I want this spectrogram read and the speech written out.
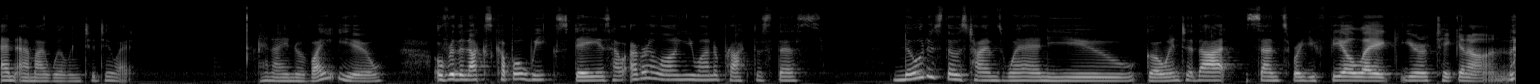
And am I willing to do it? And I invite you over the next couple weeks, days, however long you want to practice this, notice those times when you go into that sense where you feel like you're taking on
